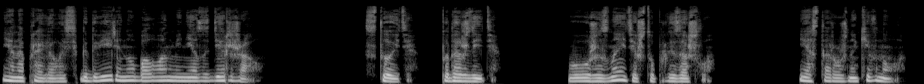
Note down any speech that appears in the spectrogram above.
Я направилась к двери, но болван меня задержал. «Стойте, подождите. Вы уже знаете, что произошло?» Я осторожно кивнула.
